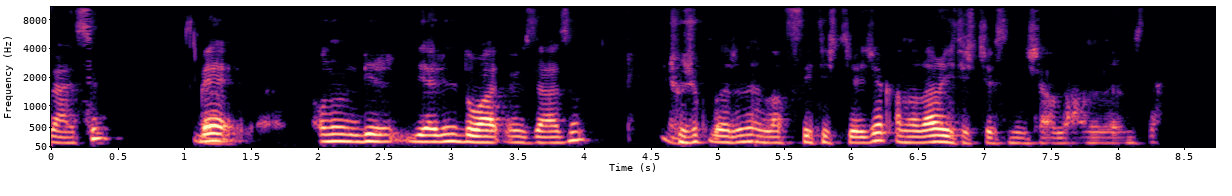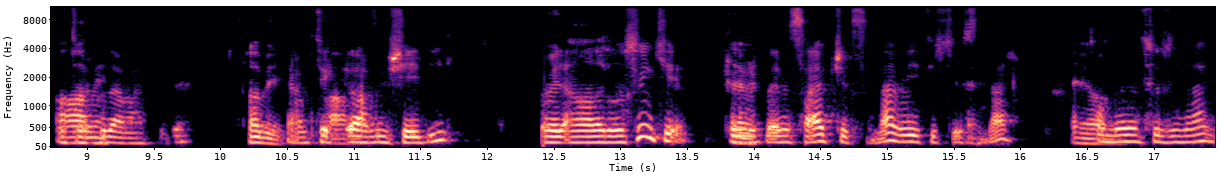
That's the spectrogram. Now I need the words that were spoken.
versin ve Evet. onun bir diğerini dua etmemiz lazım. Evet. Çocuklarına laf yetiştirecek analar yetiştirsin inşallah analarımızda. O Amin. tarafı da var tabii. Tabii. Yani bu tek Amin. taraflı bir şey değil. Öyle analar olsun ki çocuklarına sahip çıksınlar ve yetiştirsinler. Eyvallah. Onların sözünden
